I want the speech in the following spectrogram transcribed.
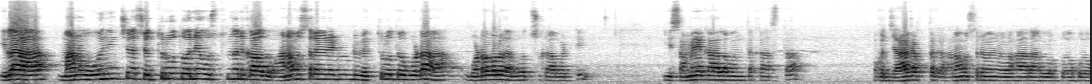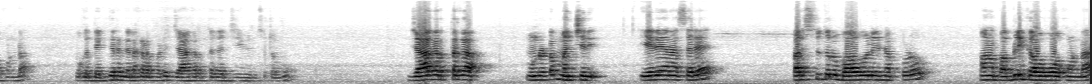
ఇలా మనం ఊహించిన శత్రువుతోనే వస్తుందని కాదు అనవసరమైనటువంటి వ్యక్తులతో కూడా గొడవలు అవ్వచ్చు కాబట్టి ఈ సమయకాలం అంతా కాస్త ఒక జాగ్రత్తగా అనవసరమైన వ్యవహారాల్లో పోకోకుండా ఒక దగ్గర నిలకడబడి జాగ్రత్తగా జీవించటము. జాగ్రత్తగా ఉండటం మంచిది. ఏదైనా సరే పరిస్థితులు బాగోలేనప్పుడు మనం పబ్లిక్ అవ్వకోకుండా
